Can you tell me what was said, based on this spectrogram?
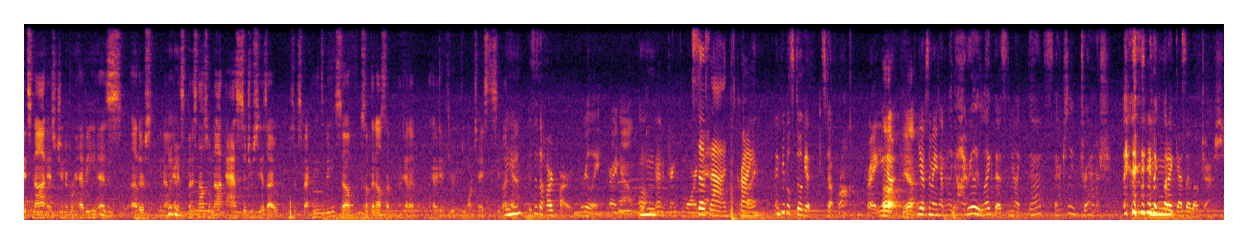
It's not as juniper heavy as others, you know, and it's but it's also not as citrusy as I was expecting it to be. So something else I'm, I gotta I gotta get through a few more tastes to see if I Yeah, can. this is the hard part, really, right now. Oh, gotta drink more. Mm-hmm. So gin. sad. Crying. And people still get stuff wrong, right? You Oh, got- yeah. You have so many times you're like, oh, I really like this, and you're like, that's actually trash. Mm-hmm. like, but I guess I love trash.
